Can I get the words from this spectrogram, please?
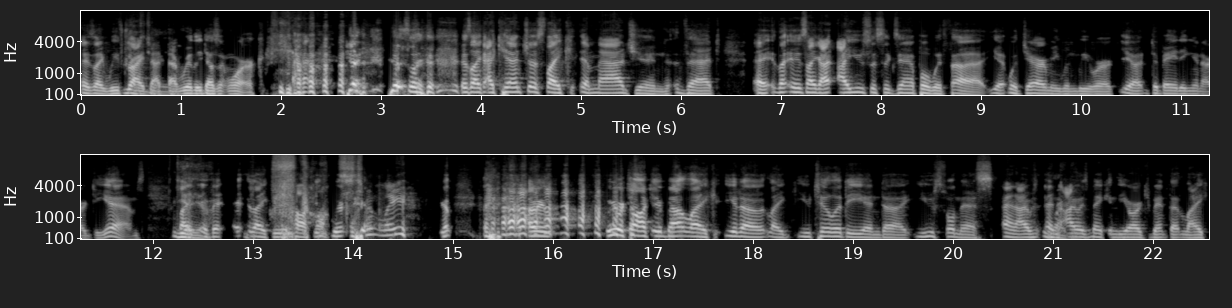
it's like we've tried yeah, that yeah. that really doesn't work it's, like, it's like i can't just like imagine that uh, it's like I, I use this example with uh yeah with jeremy when we were you know debating in our dms Yeah, like yeah. if it like we were talking we're- Constantly. I mean, we were talking about like you know like utility and uh usefulness and i was and Right, i was making the argument that like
